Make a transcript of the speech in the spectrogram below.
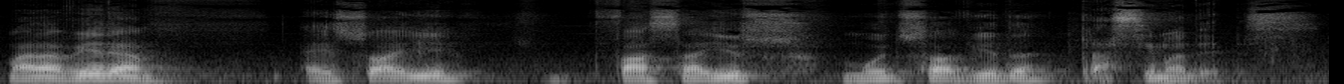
Maravilha? É isso aí. Faça isso, mude sua vida para cima deles.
